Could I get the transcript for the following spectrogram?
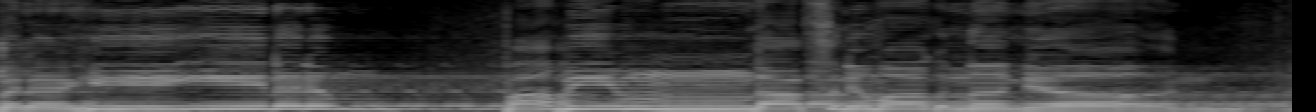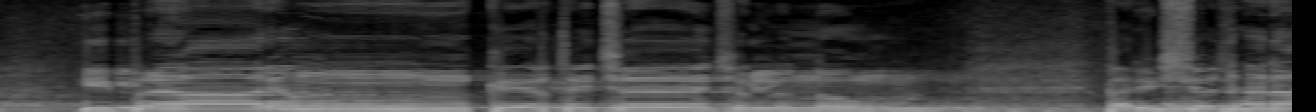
ബലഹീനനും പാപിയും ദാസനുമാകുന്ന ഞാൻ ഇപ്രകാരം കീർത്തിച്ച് ചൊല്ലുന്നു. പരിശുദ്ധനായ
